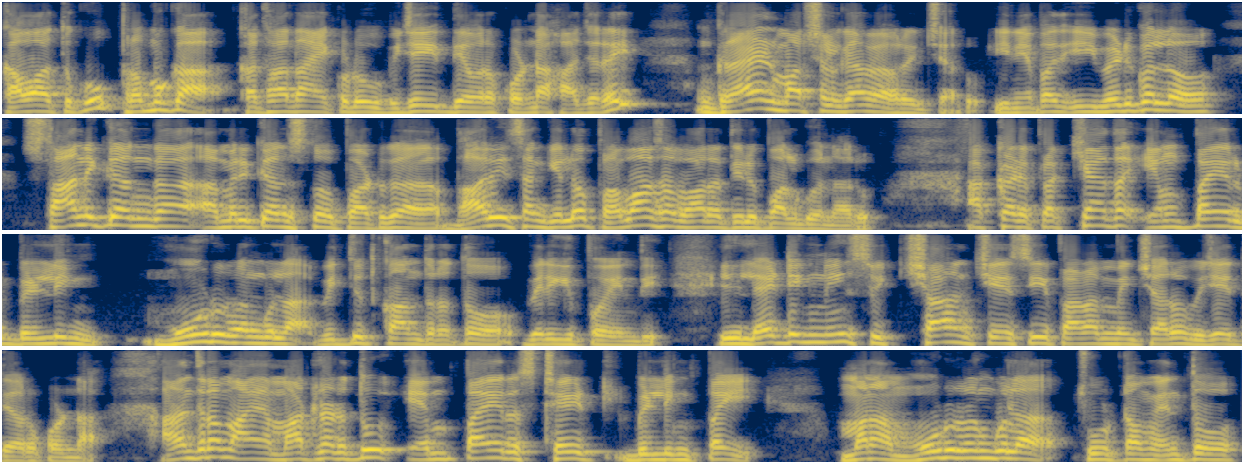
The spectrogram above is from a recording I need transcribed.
కవాతుకు ప్రముఖ కథానాయకుడు విజయ్ దేవరకొండ హాజరై గ్రాండ్ మార్షల్గా వ్యవహరించారు. ఈ నేపథ్య ఈ వేడుకల్లో స్థానికంగా అమెరికన్స్తో పాటుగా భారీ సంఖ్యలో ప్రవాస భారతీయులు పాల్గొన్నారు. అక్కడి ప్రఖ్యాత ఎంపైర్ బిల్డింగ్ మూడు రంగుల విద్యుత్ కాంతులతో వెలిగిపోయింది ఈ లైటింగ్ని స్విచ్ ఆన్ చేసి ప్రారంభించారు విజయ్ దేవరకొండ. అనంతరం ఆయన మాట్లాడుతూ ఎంపైర్ స్టేట్ బిల్డింగ్పై మన మూడు రంగుల చూడటం ఎంతో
